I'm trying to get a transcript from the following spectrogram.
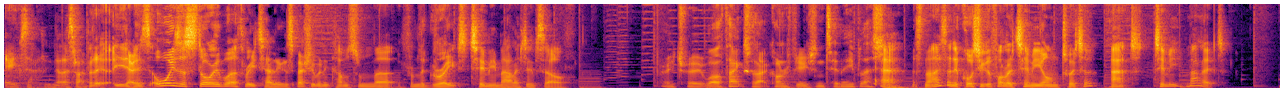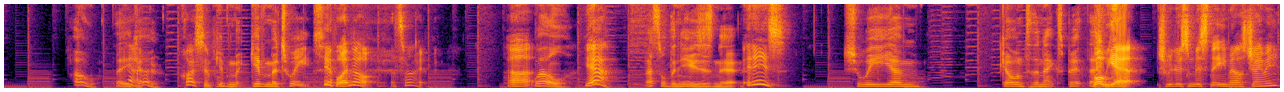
Exactly. No, that's right. But, it, you know, it's always a story worth retelling, especially when it comes from, uh, from the great Timmy Mallett himself. Very true. Well, thanks for that contribution, Timmy. Bless you. Yeah, that's nice. And of course, you can follow Timmy on Twitter at Timmy Mallett. Oh, there you go. Quite simple. Give him, give him a tweet. Yeah, why not? That's right. Uh, Well, yeah, that's all the news, isn't it? it is. Shall we um, go on to the next bit then? Well, yeah. Should we do some listener emails, Jamie?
